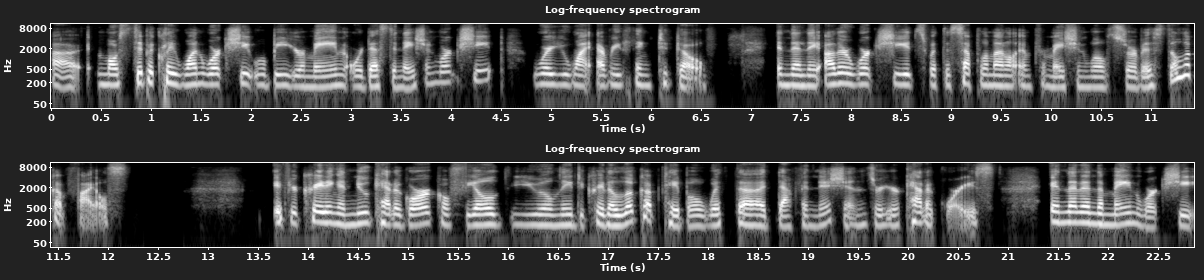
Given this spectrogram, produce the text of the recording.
Uh, most typically, one worksheet will be your main or destination worksheet where you want everything to go. And then the other worksheets with the supplemental information will serve as the lookup files if you're creating a new categorical field, you'll need to create a lookup table with the definitions or your categories. And then in the main worksheet,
